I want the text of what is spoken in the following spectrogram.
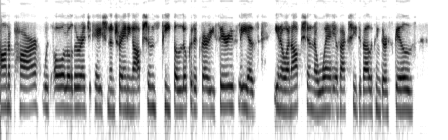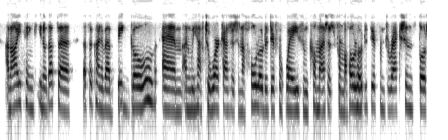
on a par with all other education and training options. People look at it very seriously as, you know, an option, a way of actually developing their skills. And I think, you know, that's a that's a kind of a big goal, um, and we have to work at it in a whole load of different ways and come at it from a whole load of different directions. But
